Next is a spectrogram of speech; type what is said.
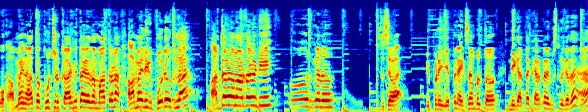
ఒక అమ్మాయి నాతో కూర్చుని కాఫీ తాగదా మాత్రాన అమ్మాయి నీకు పోటీ అవుతుందా? అర్థంగా మాడతావేంటి ఊరికను చూసావా? ఇప్పుడు నేను చెప్పిన ఎగ్జాంపుల్తో నీకు అంత కరెక్ట్ అనిపిస్తుంది కదా ఆ?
